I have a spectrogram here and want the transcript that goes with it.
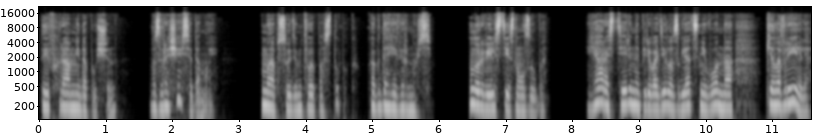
ты в храм не допущен. Возвращайся домой. Мы обсудим твой поступок когда я вернусь?» Лурвиль стиснул зубы. Я растерянно переводила взгляд с него на Келавриэля.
